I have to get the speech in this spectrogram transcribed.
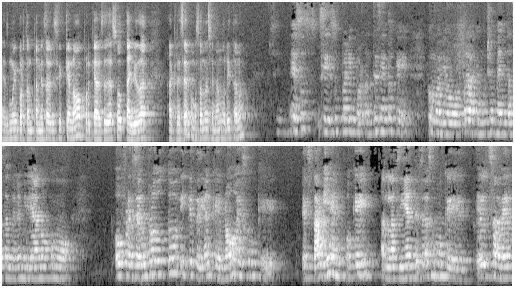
es muy importante también saber decir que no, porque a veces eso te ayuda a crecer, como estás mencionando ahorita, ¿no? Eso es sí, súper importante. Siento que como yo trabajé mucho en ventas, también Emiliano, como ofrecer un producto y que te digan que no, es como que está bien, ¿ok? A la siguiente, ¿sabes? Como que el saber,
